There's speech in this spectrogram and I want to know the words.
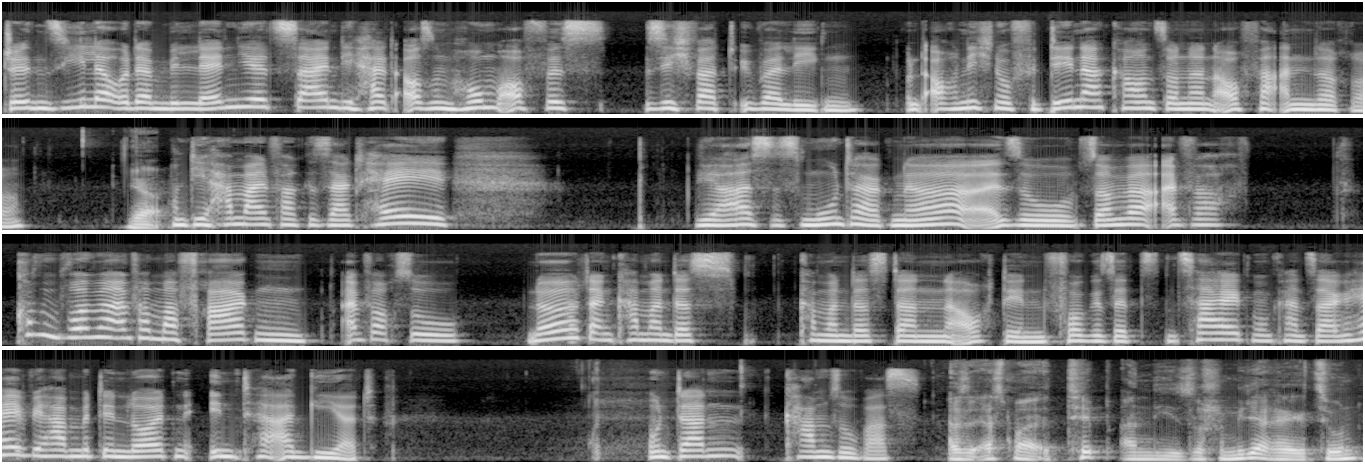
Gen Zler oder Millennials sein, die halt aus dem Homeoffice sich was überlegen. Und auch nicht nur für den Account, sondern auch für andere. Ja. Und die haben einfach gesagt, hey, ja, es ist Montag, ne? Also sollen wir einfach, komm, wollen wir einfach mal fragen, einfach so, ne? Dann kann man das, kann man das dann auch den Vorgesetzten zeigen und kann sagen, hey, wir haben mit den Leuten interagiert. Und dann kam sowas. Also erstmal Tipp an die Social Media Reaktion,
